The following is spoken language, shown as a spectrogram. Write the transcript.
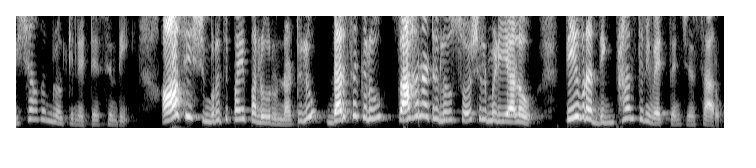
విషాదంలోకి నెట్టేసింది. ఆశీష్ మృతిపై పలువురు నటులు దర్శకులు సహనటులు సోషల్ మీడియాలో తీవ్ర దిగ్భ్రాంతిని వ్యక్తం చేశారు.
